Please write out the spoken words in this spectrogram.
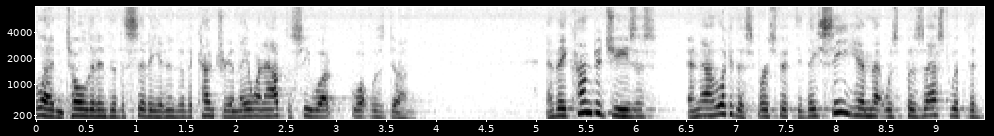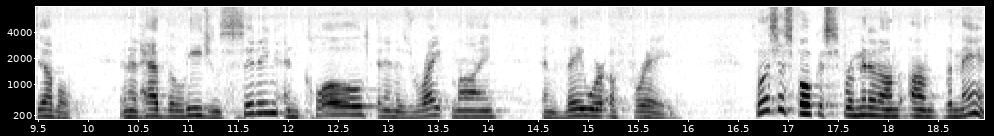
fled and told it into the city and into the country, and they went out to see what, what was done. And they come to Jesus, and now look at this, verse 50. They see him that was possessed with the devil and had had the legion sitting and clothed and in his right mind, and they were afraid. So let's just focus for a minute on, on the man.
